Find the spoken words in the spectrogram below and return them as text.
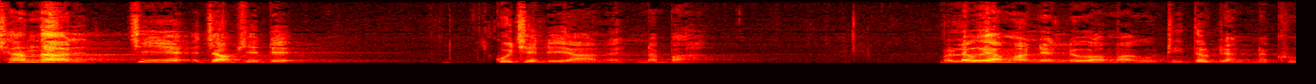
ချမ်းသာခြင်းရဲ့အကြောင်းဖြစ်တဲ့ကိုချင်းတရားလည်းနှစ်ပါးမလောက်ရမှနဲ့လောက်ရမှကိုဒီတုတ်တန်နှစ်ခု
